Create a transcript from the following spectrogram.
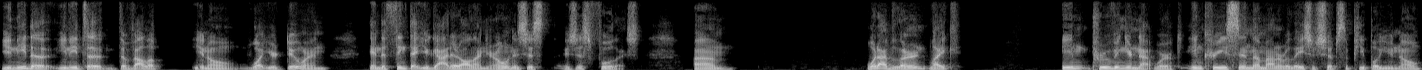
you need to you need to develop, you know, what you're doing, and to think that you got it all on your own is just it's just foolish. Um, what I've learned, like improving your network, increasing the amount of relationships of people you know,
